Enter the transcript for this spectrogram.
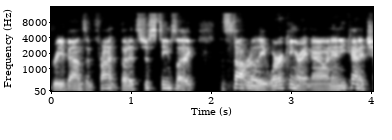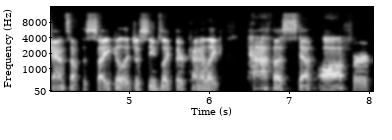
rebounds in front. But it just seems like it's not really working right now. And any kind of chance off the cycle, it just seems like they're kind of like half a step off, or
